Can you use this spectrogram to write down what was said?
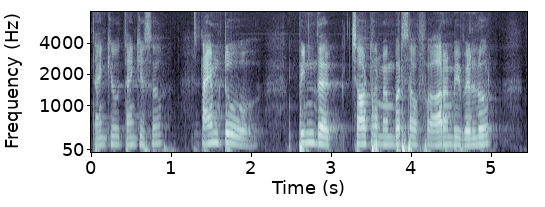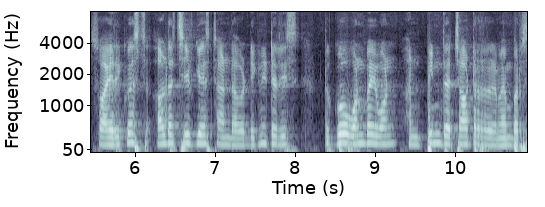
Thank you, thank you, sir. It's time to pin the charter members of RMB Vellore. So I request all the chief guests and our dignitaries to go one by one and pin the charter members.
